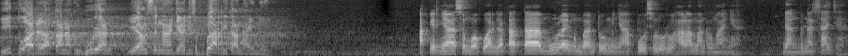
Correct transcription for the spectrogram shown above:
itu adalah tanah kuburan yang sengaja disebar di tanah ini. Akhirnya semua keluarga Tata mulai membantu menyapu seluruh halaman rumahnya. Dan benar saja,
